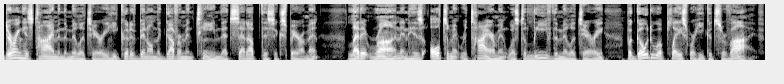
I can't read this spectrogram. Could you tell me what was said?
during his time in the military, he could have been on the government team that set up this experiment, let it run, and his ultimate retirement was to leave the military but go to a place where he could survive.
